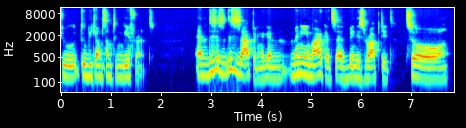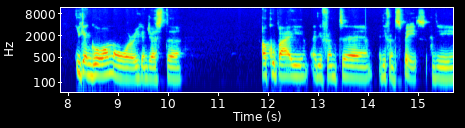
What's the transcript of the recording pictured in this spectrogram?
to to become something different. And this is this is happening. Again many markets have been disrupted. So you can go home or you can just uh, occupy a different uh, a different space in the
